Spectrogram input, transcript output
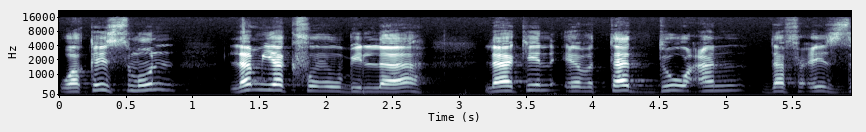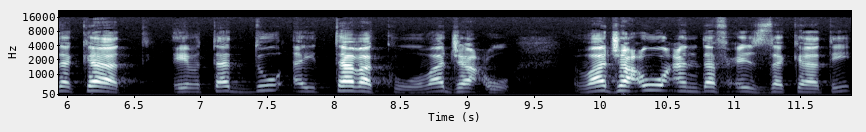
وقسم لم يكفروا بالله لكن ارتدوا عن دفع الزكاة. ارتدوا أي تركوا رجعوا. رجعوا عن دفع الزكاة.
